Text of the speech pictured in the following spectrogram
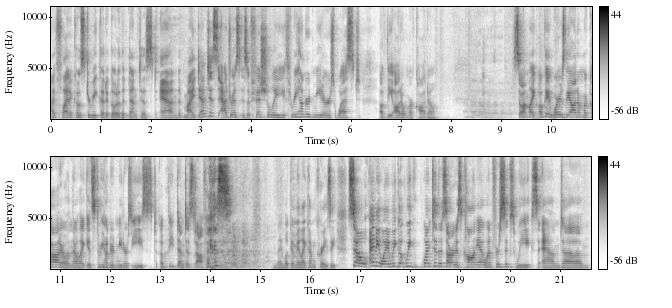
I fly to Costa Rica to go to the dentist, and my dentist address is officially 300 meters west of the Auto Mercado. So I'm like, okay, where's the Auto Mercado? And they're like, it's 300 meters east of the dentist office. and they look at me like I'm crazy. So anyway, we go, we went to this artist colony. I went for six weeks, and um,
